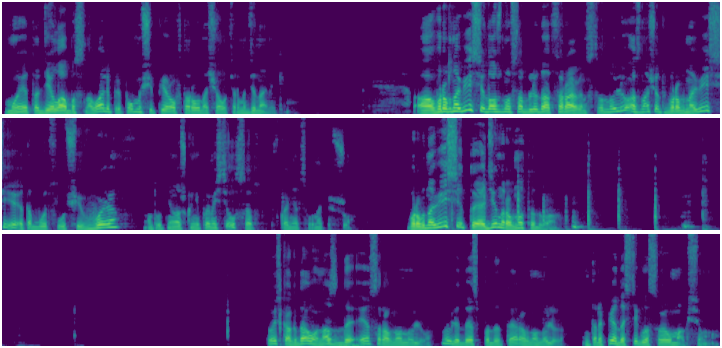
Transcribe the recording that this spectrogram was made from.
мы это дело обосновали при помощи первого-второго начала термодинамики. А, в равновесии должно соблюдаться равенство нулю, а значит в равновесии, это будет случай В, он тут немножко не поместился, в конец его напишу. В равновесии Т1 равно Т2. То есть, когда у нас ds равно нулю, ну или ds по dt равно нулю. Энтропия достигла своего максимума.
